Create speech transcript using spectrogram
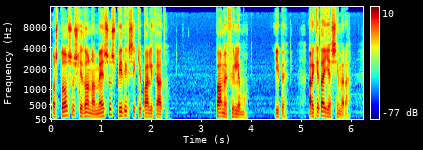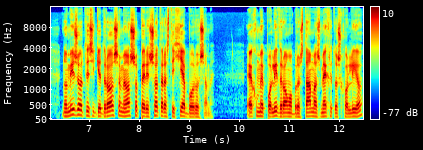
Ωστόσο, σχεδόν αμέσως πήδηξε και πάλι κάτω. Πάμε, φίλε μου, είπε. Αρκετά για σήμερα. Νομίζω ότι συγκεντρώσαμε όσο περισσότερα στοιχεία μπορούσαμε. Έχουμε πολύ δρόμο μπροστά μας μέχρι το σχολείο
